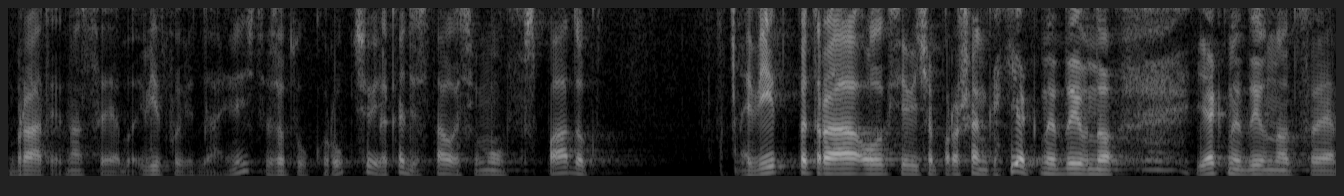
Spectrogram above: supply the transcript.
брати на себе відповідальність за ту корупцію, яка дісталась йому в спадок від Петра Олексійовича Порошенка. Як не дивно, як не дивно це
